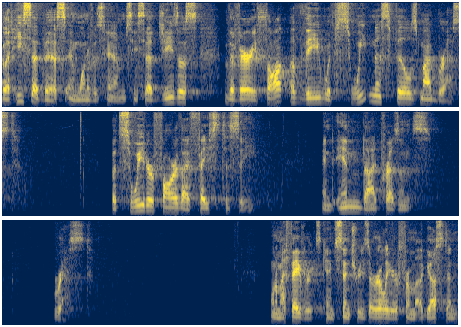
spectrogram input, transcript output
but he said this in one of his hymns. He said, Jesus, the very thought of thee with sweetness fills my breast, but sweeter far thy face to see and in thy presence rest. One of my favorites came centuries earlier from Augustine,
